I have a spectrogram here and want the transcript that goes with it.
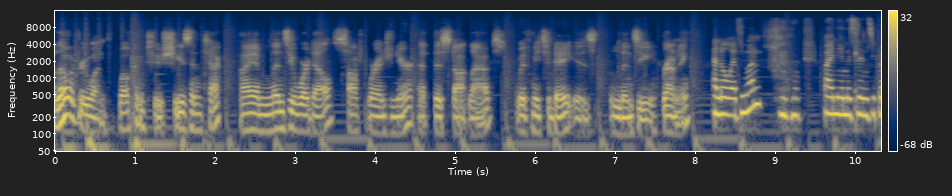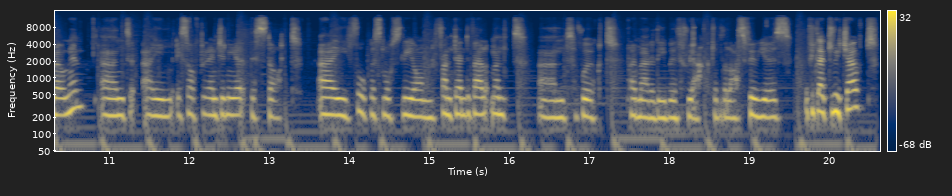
Hello, everyone. Welcome to She's in Tech. I am Lindsay Wardell, software engineer at This Dot Labs. With me today is Lyndsey Browning. Hello, everyone. My name is Lyndsey Browning, and I'm a software engineer at This Dot. I focus mostly on front end development and have worked primarily with React over the last few years. If you'd like to reach out,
